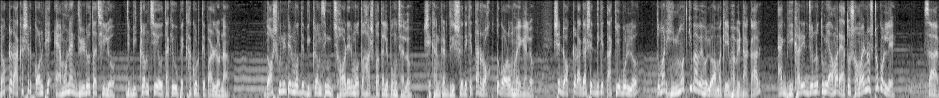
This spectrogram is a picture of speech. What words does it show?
ডক্টর আকাশের কণ্ঠে এমন এক দৃঢ়তা ছিল যে বিক্রম চেয়েও তাকে উপেক্ষা করতে পারল না। দশ মিনিটের মধ্যে বিক্রম সিং ঝড়ের মতো হাসপাতালে পৌঁছালো। সেখানকার দৃশ্য দেখে তার রক্ত গরম হয়ে গেল। সে ডক্টর আকাশের দিকে তাকিয়ে বলল, তোমার হিম্মত কীভাবে হলো আমাকে এভাবে ডাকার? এক ভিখারির জন্য তুমি আমার এত সময় নষ্ট করলে? স্যার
